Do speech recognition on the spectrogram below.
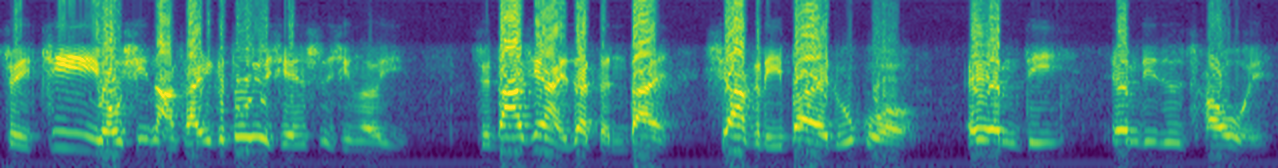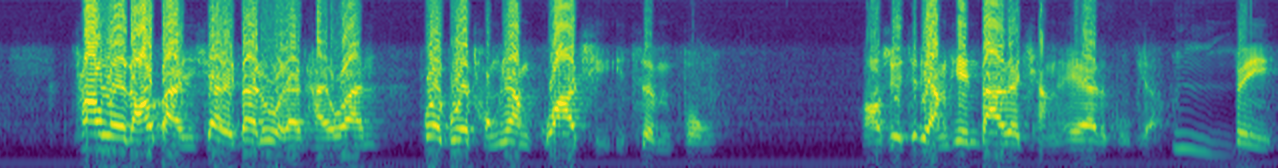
所以记忆犹新啊，才一个多月前的事情而已，所以大家现在也在等待下个礼拜，如果 AMD，AMD 就是超微，超微老板下礼拜如果来台湾，会不会同样刮起一阵风？啊，所以这两天大家在抢 AI 的股票，嗯，所以。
